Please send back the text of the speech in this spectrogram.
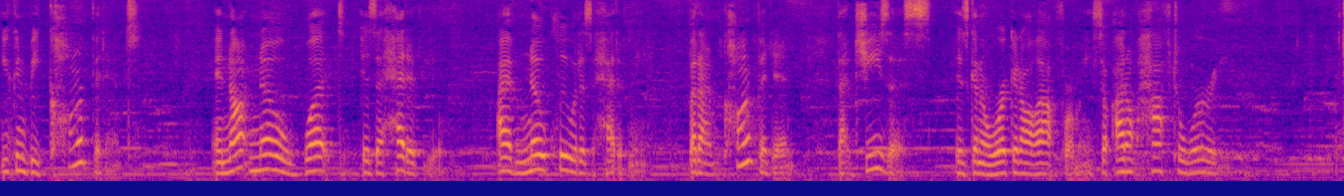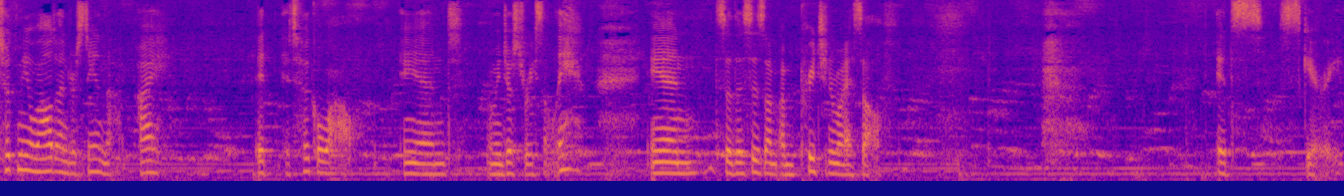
You can be confident and not know what is ahead of you. I have no clue what is ahead of me but I'm confident that Jesus is going to work it all out for me. So I don't have to worry. It took me a while to understand that. I it, it took a while. And I mean just recently. And so this is I'm, I'm preaching to myself. It's scary,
